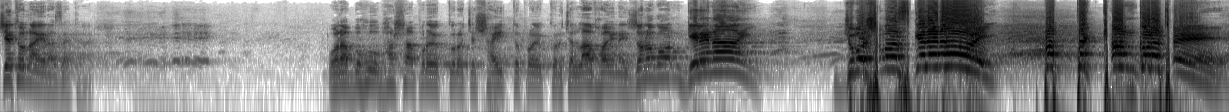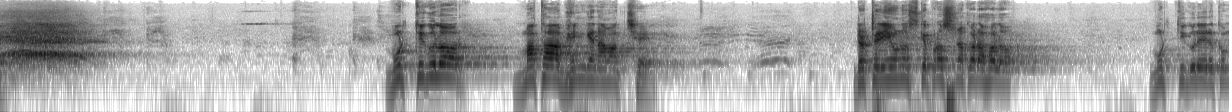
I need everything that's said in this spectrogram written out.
চেতনায় রাজাকার। ওরা বহু ভাষা প্রয়োগ করেছে, সাহিত্য প্রয়োগ করেছে, লাভ হয় নাই। জনগণ গেলে নাই, যুব সমাজ গেলে নাই প্রত্যাখ্যান করেছে মূর্তিগুলোর মাথা ভেঙ্গে নামাচ্ছে। ডক্টর ইউনুসকে প্রশ্ন করা হলো, মূর্তিগুলো এরকম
